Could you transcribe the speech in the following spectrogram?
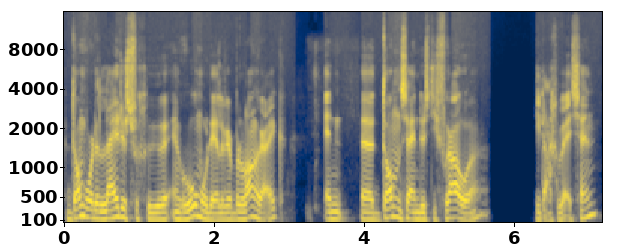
dan worden leidersfiguren en rolmodellen weer belangrijk. En uh, dan zijn dus die vrouwen die daar geweest zijn,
